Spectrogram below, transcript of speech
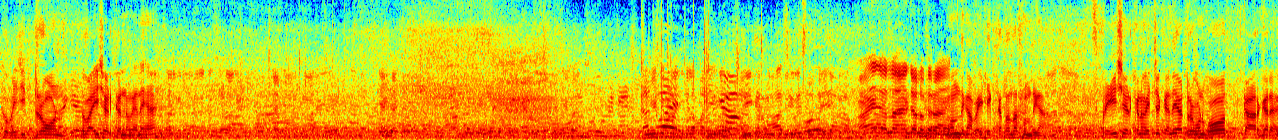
ਦੇਖੋ ਬਈ ਜੀ ਡਰੋਨ ਦਵਾਈ ਛਿੜਕਣ ਨੂੰ ਕਹਿੰਦੇ ਹੈ। ਆਏ ਚੱਲ ਆਏ ਚੱਲ ਫਿਰ ਆਏ। ਹੁੰਦੀਆਂ ਬਈ ਦਿੱਕਤਾਂ ਤਾਂ ਹੁੰਦੀਆਂ। ਸਪਰੇਅ ਛਿੜਕਣ ਵਿੱਚ ਕਹਿੰਦੇ ਆ ਡਰੋਨ ਬਹੁਤ ਕਾਰਗਰ ਹੈ।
